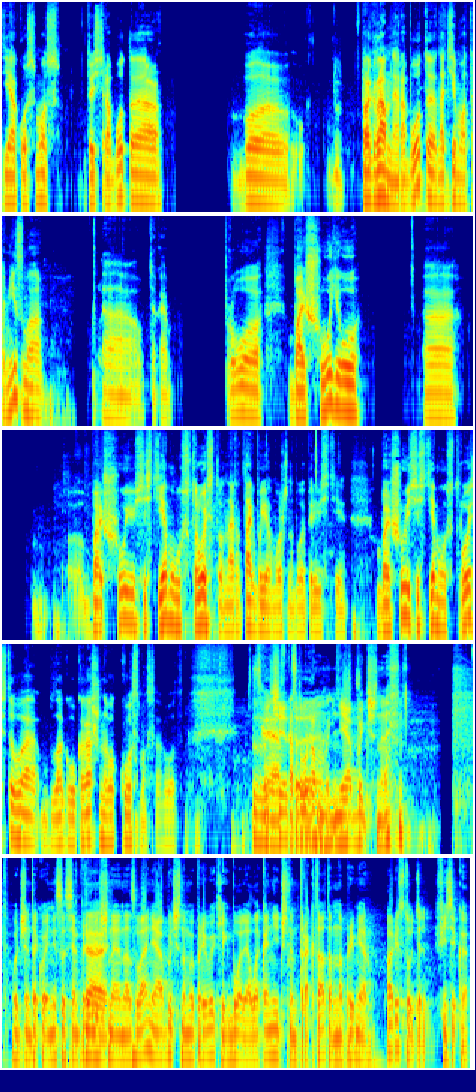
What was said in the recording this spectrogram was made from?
Диакосмос, то есть работа, программная работа на тему атомизма, э, такая про большую э, большую систему устройства, наверное, так бы ее можно было перевести, большую систему устройства благоукрашенного космоса. Вот, Звучит в котором необычно. Есть... Очень такое не совсем привычное да. название. Обычно мы привыкли к более лаконичным трактатам, например, Аристотель, физика.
